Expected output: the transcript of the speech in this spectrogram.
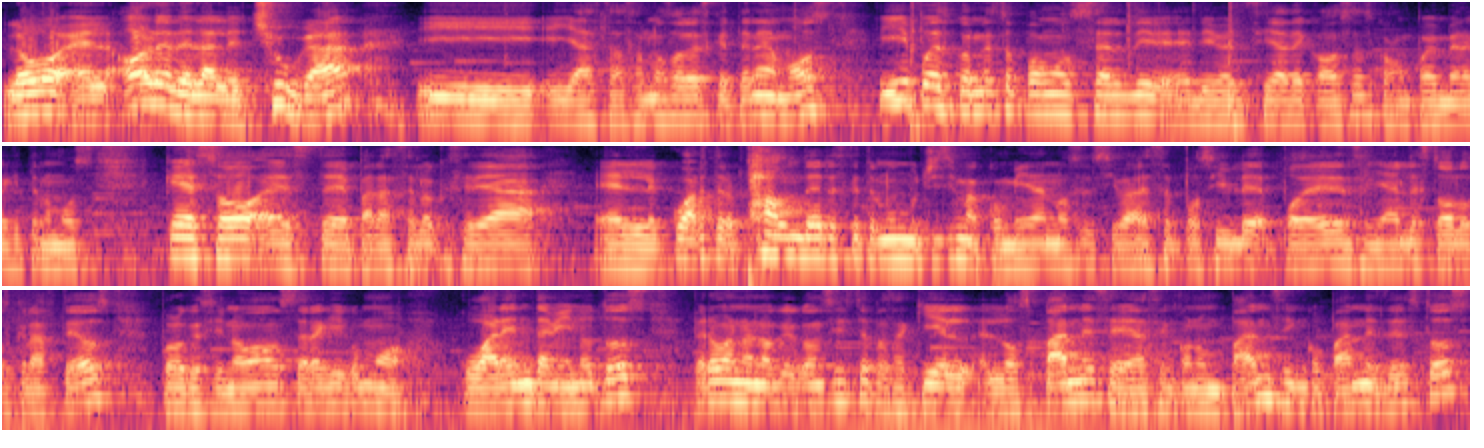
Luego el ore de la lechuga y, ya está, son los ores que tenemos. Y pues con esto podemos hacer eh, diversidad de cosas. Como pueden ver aquí tenemos queso este, para hacer lo que sería el quarter pounder. Es que tenemos muchísima comida, no sé si va a ser posible poder enseñarles todos los crafteos. Porque si no vamos a estar aquí como 40 minutos. Pero bueno, en lo que consiste pues aquí los panes se hacen con un pan, 5 panes de estos.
